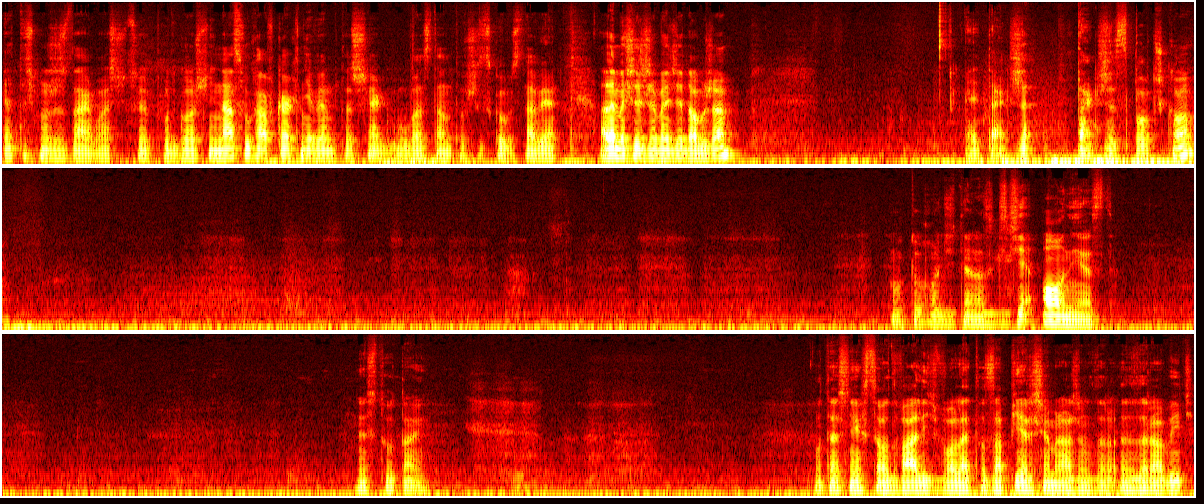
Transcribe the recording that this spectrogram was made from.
Ja też może tak właśnie sobie podgłośnię na słuchawkach. Nie wiem też jak u was tam to wszystko ustawię, ale myślę, że będzie dobrze. E, Także, także spoczko. To chodzi teraz, gdzie on jest? Jest tutaj. Bo też nie chcę odwalić, wolę to za pierwszym razem zro zrobić,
